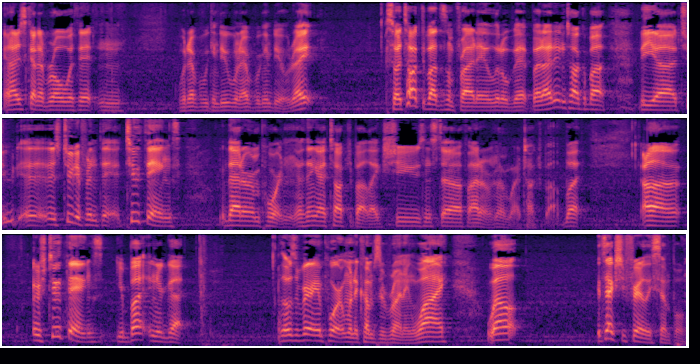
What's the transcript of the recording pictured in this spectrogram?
and I just kind of roll with it and whatever we can do, whatever we can do, right? So I talked about this on Friday a little bit, but I didn't talk about the uh, two. Uh, there's two different th- two things that are important. I think I talked about like shoes and stuff. I don't remember what I talked about, but uh, there's two things: your butt and your gut. Those are very important when it comes to running. Why? Well, it's actually fairly simple.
